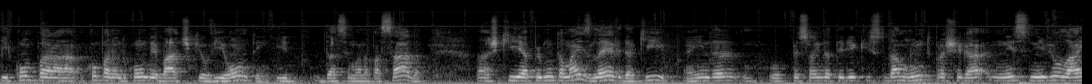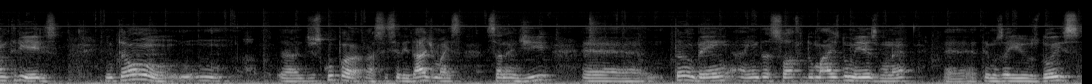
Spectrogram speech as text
e comparar, comparando com o debate que eu vi ontem e da semana passada, acho que a pergunta mais leve daqui ainda o pessoal ainda teria que estudar muito para chegar nesse nível lá entre eles. Então, desculpa a sinceridade, mas Sarandi é, também ainda sofre do mais do mesmo, né? É, temos aí os dois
